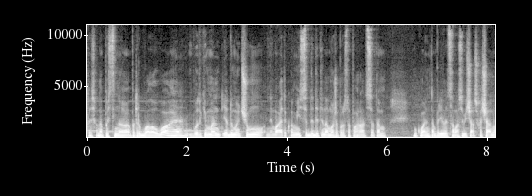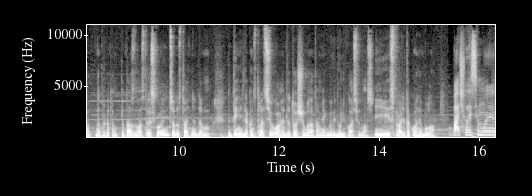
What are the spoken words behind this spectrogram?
Тобто вона постійно потребувала уваги. Був такий момент, я думаю, чому немає такого місця, де дитина може просто погратися там буквально там приділити сама собі час. Хоча, ну, наприклад, там 15-20-30 хвилин це достатньо для дитині для концентрації уваги, для того, щоб вона там якби відволіклась від вас. І справді такого не було. Бачилися ми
